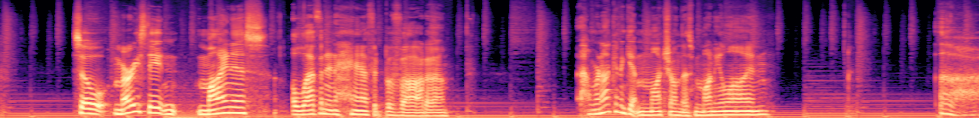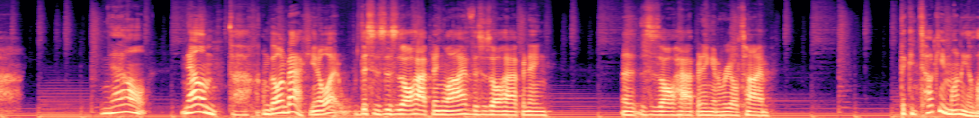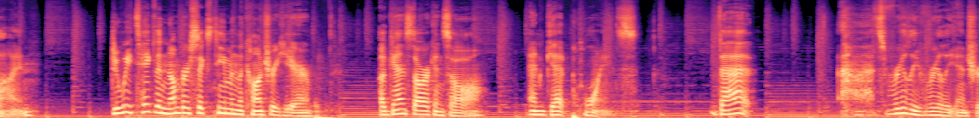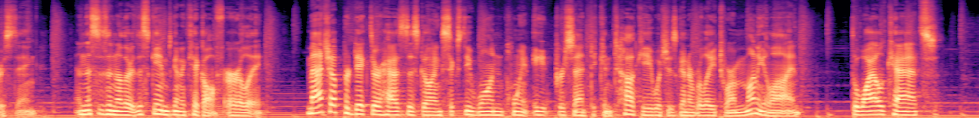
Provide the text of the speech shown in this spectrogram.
So Murray State minus 11 and a half at Bovada. We're not going to get much on this money line. Ugh. Now, now I'm I'm going back. You know what? This is this is all happening live. This is all happening. Uh, this is all happening in real time. The Kentucky money line. Do we take the number six team in the country here against Arkansas? and get points. That that's really really interesting. And this is another this game's going to kick off early. Matchup predictor has this going 61.8% to Kentucky, which is going to relate to our money line. The Wildcats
